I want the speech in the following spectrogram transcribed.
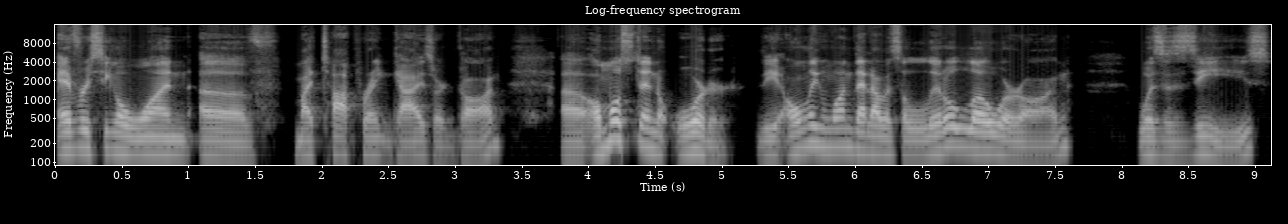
every single one of my top ranked guys are gone, uh, almost in order. The only one that I was a little lower on was Azeez.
